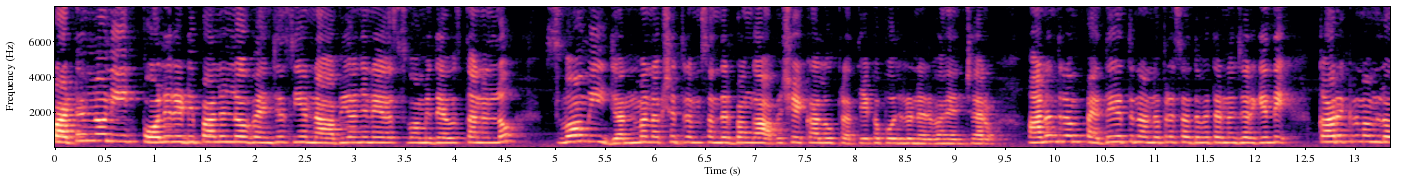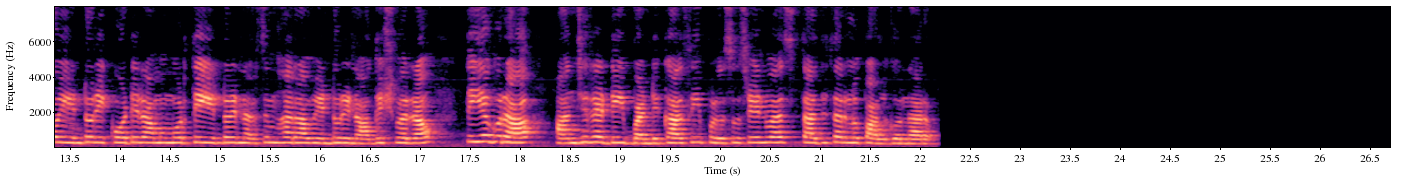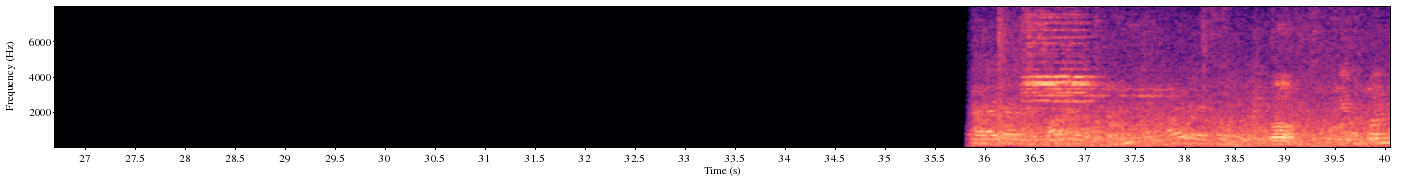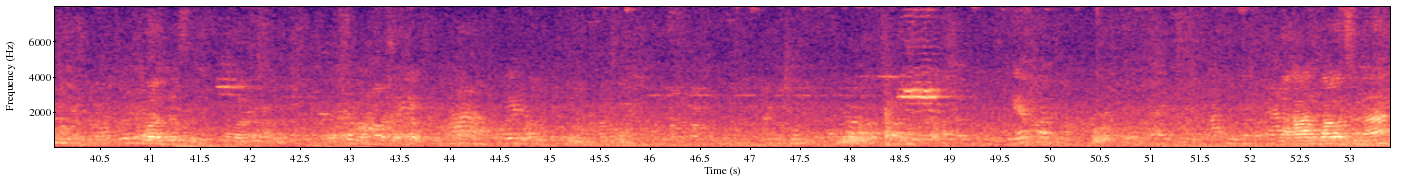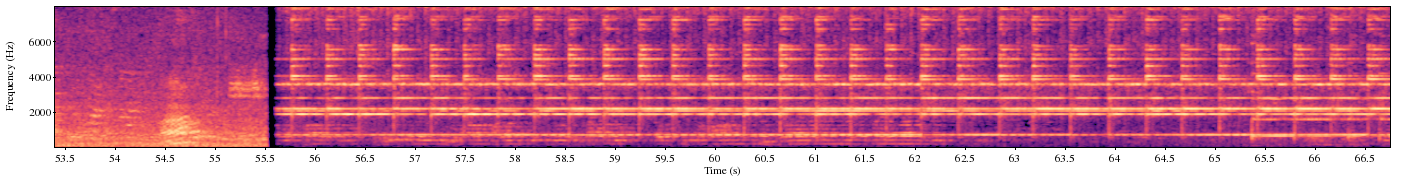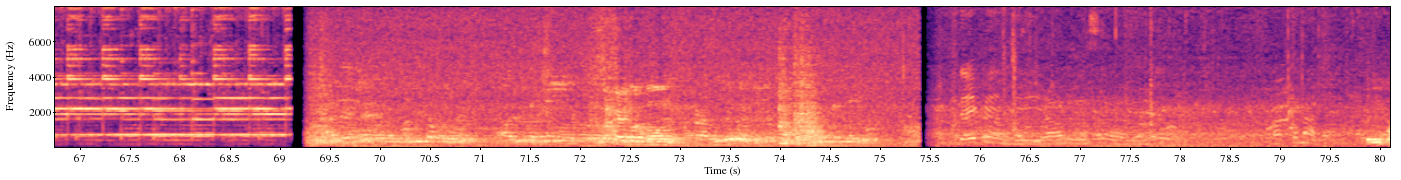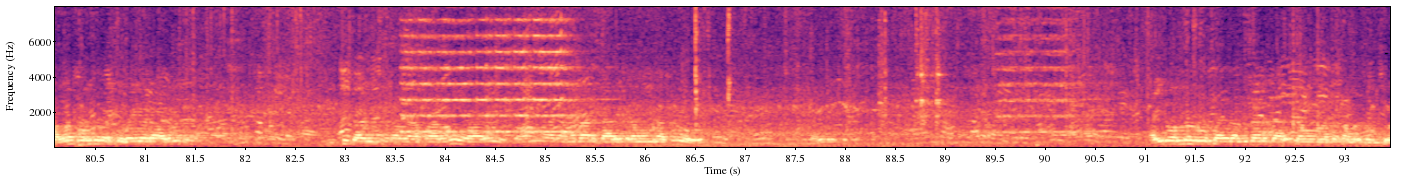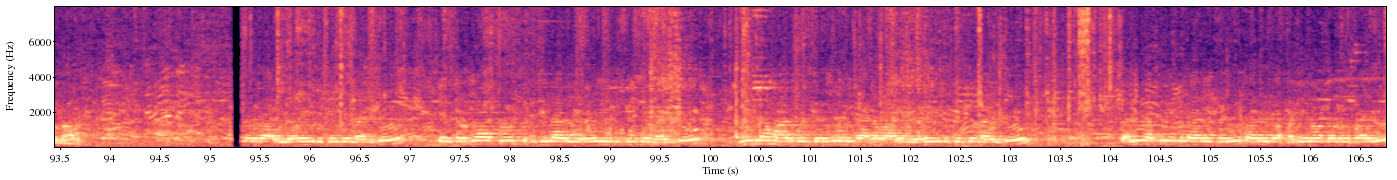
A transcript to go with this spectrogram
పట్టణంలోని పోలిరెడ్డిపాలెంలో వెంచేసి ఉన్న అభియాంజనేయ స్వామి దేవస్థానంలో స్వామి జన్మ నక్షత్రం సందర్భంగా అభిషేకాలు ప్రత్యేక పూజలు నిర్వహించారు. అనంతరం పెద్ద ఎత్తున అన్నప్రసాద వితరణ జరిగింది. కార్యక్రమంలో ఇంటూరి కోటి రామమూర్తి ఇంటూరి నరసింహారావు ఇంటూరి నాగేశ్వరరావు తీయగుర అంజిరెడ్డి బండి కాశీ పులుసు శ్రీనివాస్ తదితరులు పాల్గొన్నారు. హార్ బాగా వచ్చిందా శ్రీ పల్లపూరుల శివయ్య గారు ఇచ్చి కాల్చిన వ్యాపారం వారు స్వామివారి అన్నదాన కార్యక్రమములకు ఐదు వందల రూపాయల అన్నదాన కార్యక్రమములకు సమర్పించున్నారు. గారు ఇరవై ఐదు కేజీల రైతు శ్రీ దుర్గాపు శ్రీ గారు ఇరవై ఐదు కేజీల రైతు నీళ్ళ మార్పు చెరువుల పేట వారు ఇరవై ఐదు కేజీల రైతు తల్లి అభివృద్ధి గారి పెరుగు తాలూకా పదిహేను వందల రూపాయలు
